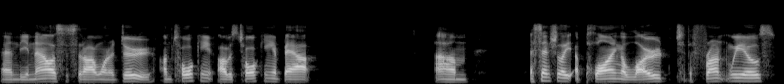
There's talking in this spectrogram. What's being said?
and the analysis that I want to do, I'm talking. I was talking about um, essentially applying a load to the front wheels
